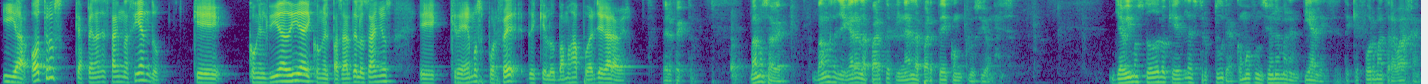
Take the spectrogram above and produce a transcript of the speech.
y a otros que apenas están naciendo, que con el día a día y con el pasar de los años eh, creemos por fe de que los vamos a poder llegar a ver. Perfecto. Vamos a ver, vamos a llegar a la parte final, la parte de conclusiones. Ya vimos todo lo que es la estructura, cómo funciona Manantiales, de qué forma trabaja.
